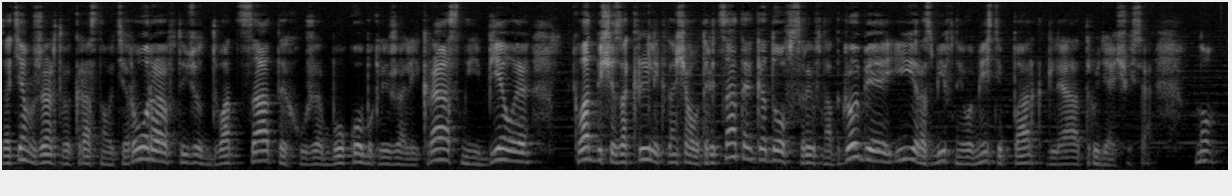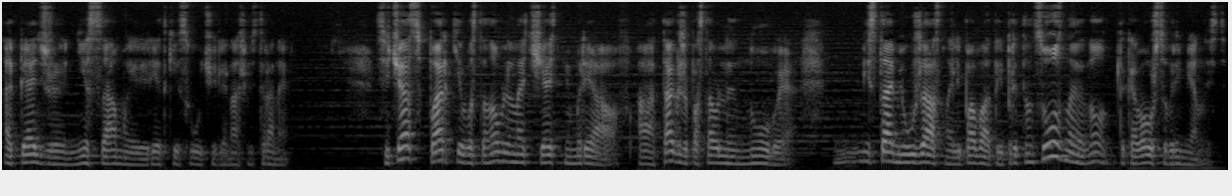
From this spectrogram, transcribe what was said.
затем жертвы красного террора, в 1920-х уже бок о бок лежали и красные, и белые, Кладбище закрыли к началу 30-х годов, срыв надгробия и разбив на его месте парк для трудящихся. Но опять же не самые редкие случаи для нашей страны. Сейчас в парке восстановлена часть мемориалов, а также поставлены новые, местами ужасно липоватые и претенциозные, но такова уж современность.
